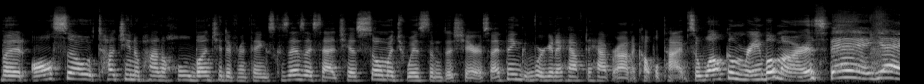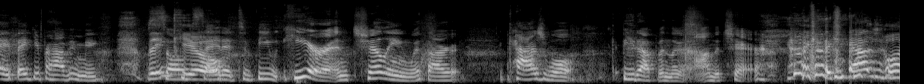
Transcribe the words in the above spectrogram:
but also touching upon a whole bunch of different things. Because as I said, she has so much wisdom to share. So I think we're going to have to have her on a couple times. So welcome, Rainbow Mars. Hey, yay. Thank you for having me. Thank so you. excited to be here and chilling with our casual feet up in the on the chair. casual.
